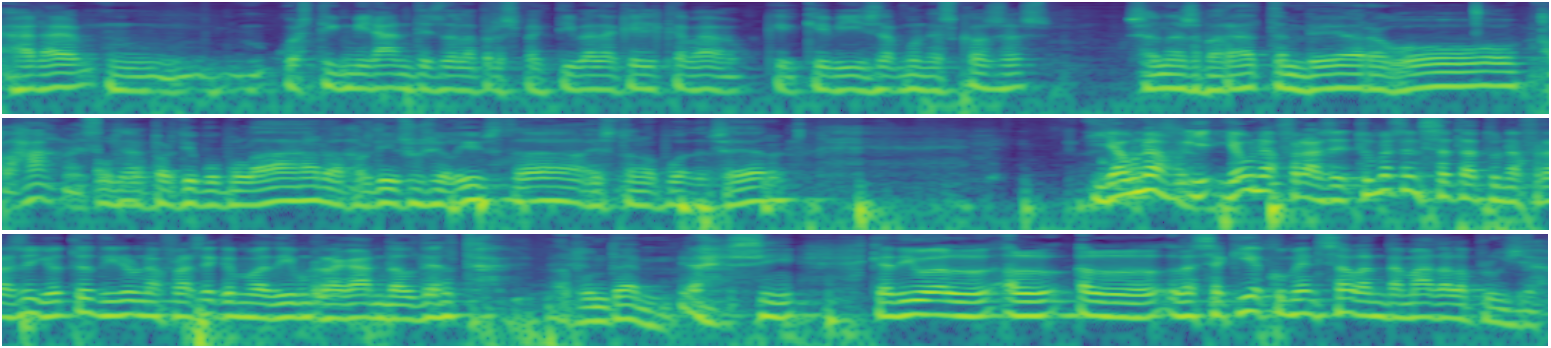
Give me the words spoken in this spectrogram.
Ara mm, ho estic mirant des de la perspectiva d'aquell que, va, que, que he vist algunes coses, S'han esbarat també a Aragó, Clar, és els que- Partit Popular, el Partit Socialista, esto no puede ser. Hi ha, una, hi ha una frase, tu m'has encetat una frase, jo te diré una frase que em va dir un regant del Delta, Apuntem. sí, que diu el, el, el, la sequia comença l'endemà de la pluja.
